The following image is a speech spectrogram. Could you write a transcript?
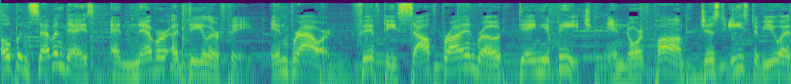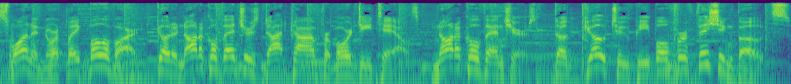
open seven days, and never a dealer fee. In Broward, 50 South Bryan Road, Dania Beach. In North Palm, just east of US 1 and North Lake Boulevard. Go to nauticalventures.com for more details. Nautical Ventures, the go to people for fishing boats.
